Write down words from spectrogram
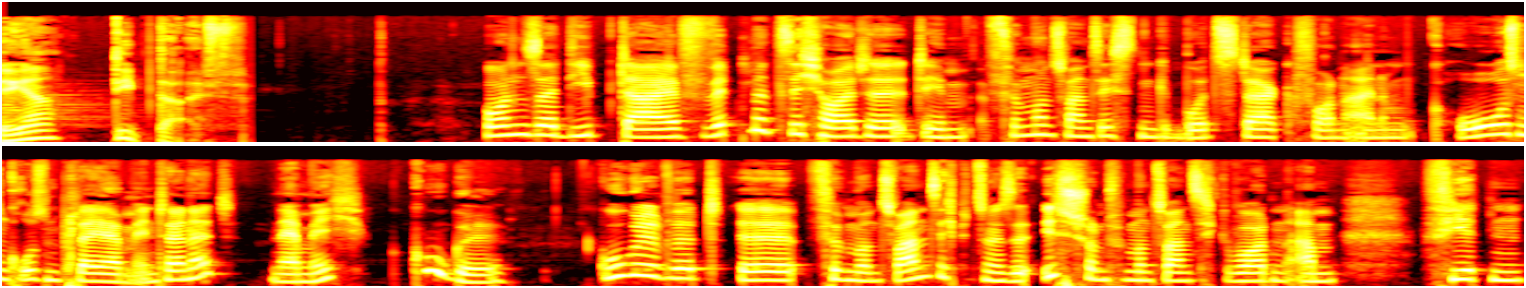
Der Deep Dive. Unser Deep Dive widmet sich heute dem 25. Geburtstag von einem großen, großen Player im Internet, nämlich Google. Google wird äh, 25, beziehungsweise ist schon 25 geworden am 4.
